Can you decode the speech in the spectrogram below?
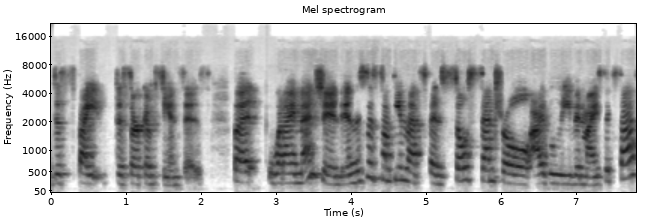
despite the circumstances. But what I mentioned, and this is something that's been so central, I believe, in my success,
